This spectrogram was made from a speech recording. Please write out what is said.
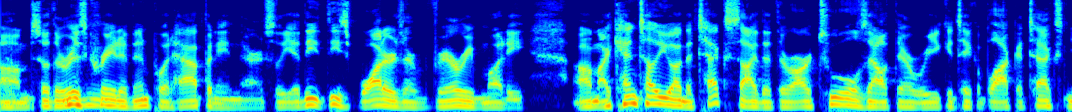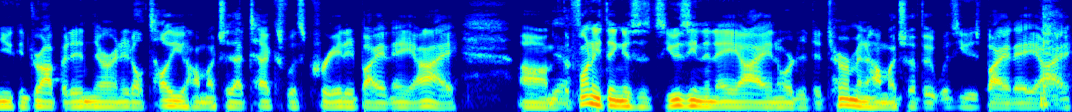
Um, so there is mm-hmm. creative input happening there. So yeah, these, these waters are very muddy. Um, I can tell you on the text side that there are tools out there where you can take a block of text and you can drop it in there, and it'll tell you how much of that text was created by an AI. Um, yeah. The funny thing is, it's using an AI in order to determine how much of it was used by an AI,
